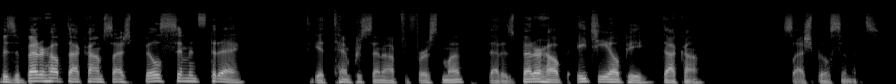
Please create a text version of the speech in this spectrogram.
Visit betterhelp.com slash Bill Simmons today to get 10% off your first month. That is betterhelp, H-E-L-P dot com slash Bill Simmons.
